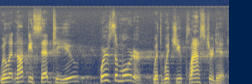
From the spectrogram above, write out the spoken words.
will it not be said to you, Where's the mortar with which you plastered it?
